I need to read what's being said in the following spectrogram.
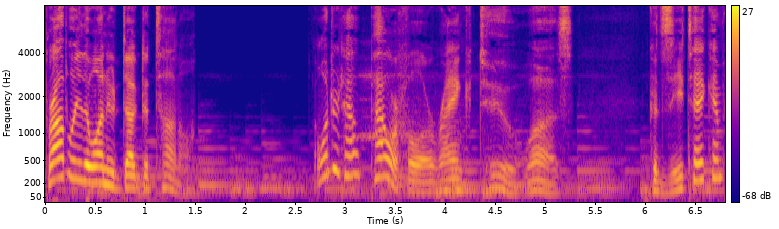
Probably the one who dug the tunnel. I wondered how powerful a rank 2 was. Could Z take him?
